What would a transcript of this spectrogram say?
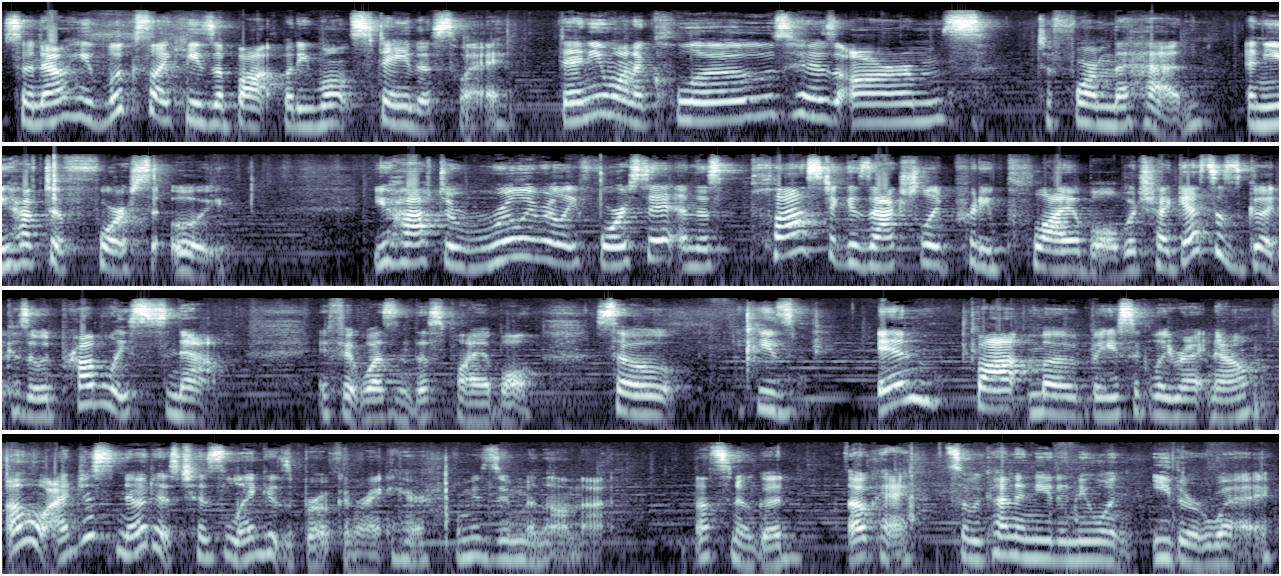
So now he looks like he's a bot, but he won't stay this way. Then you want to close his arms to form the head, and you have to force it. Oy. You have to really, really force it, and this plastic is actually pretty pliable, which I guess is good because it would probably snap if it wasn't this pliable. So he's in bot mode basically right now. Oh, I just noticed his leg is broken right here. Let me zoom in on that. That's no good. Okay, so we kind of need a new one either way.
